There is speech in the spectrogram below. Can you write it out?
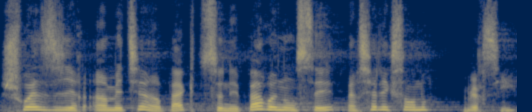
choisir un métier à impact, ce n'est pas renoncer. Merci Alexandre. Merci.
